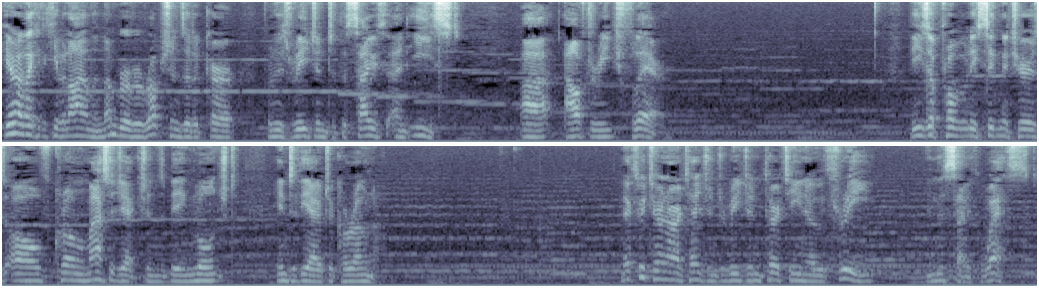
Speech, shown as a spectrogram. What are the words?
Here I'd like you to keep an eye on the number of eruptions that occur from this region to the south and east uh, after each flare. These are probably signatures of coronal mass ejections being launched into the outer corona. Next we turn our attention to region 1303 in the southwest.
